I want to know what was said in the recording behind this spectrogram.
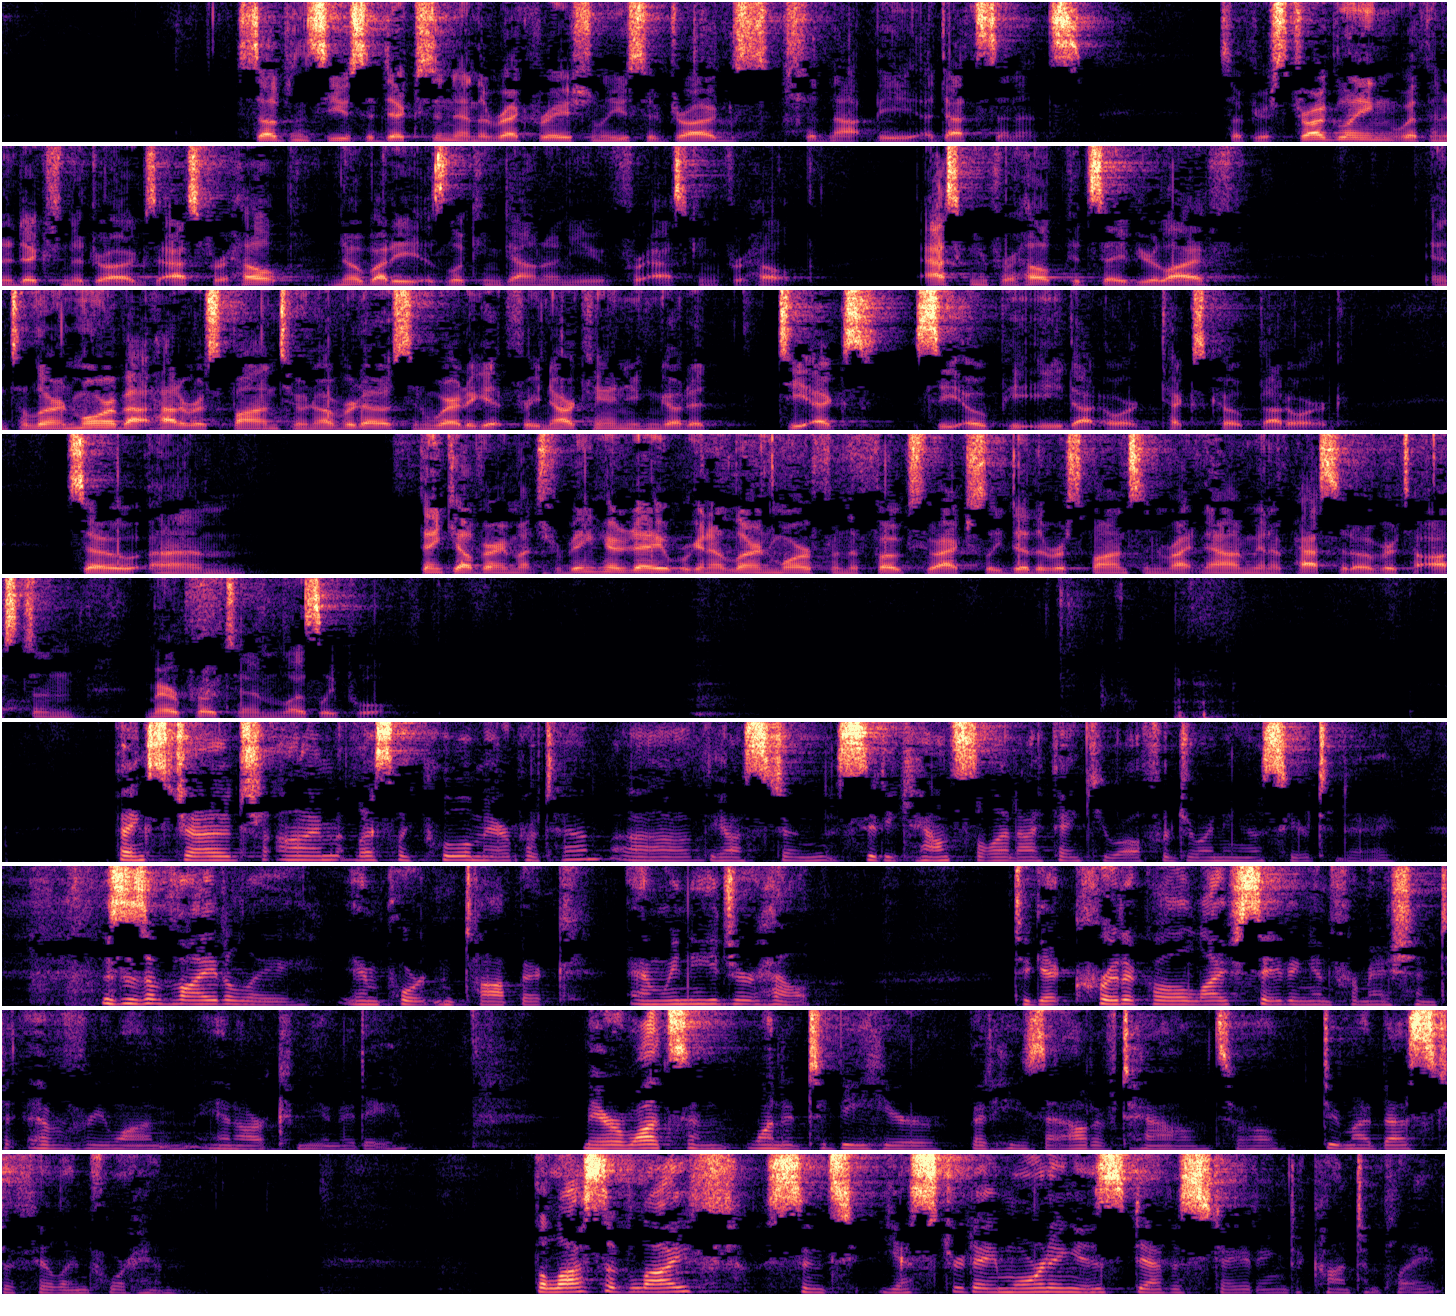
Substance use addiction and the recreational use of drugs should not be a death sentence. So if you're struggling with an addiction to drugs, ask for help. Nobody is looking down on you for asking for help. Asking for help could save your life. And to learn more about how to respond to an overdose and where to get free Narcan, you can go to txcope.org, texcope.org. So um, thank y'all very much for being here today. We're going to learn more from the folks who actually did the response. And right now I'm going to pass it over to Austin Mayor Pro Tem Leslie Pool. Thanks, Judge. I'm Leslie Pool, Mayor Pro Tem of the Austin City Council, and I thank you all for joining us here today. This is a vitally important topic, and we need your help to get critical, life saving information to everyone in our community. Mayor Watson wanted to be here, but he's out of town, so I'll do my best to fill in for him. The loss of life since yesterday morning is devastating to contemplate.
